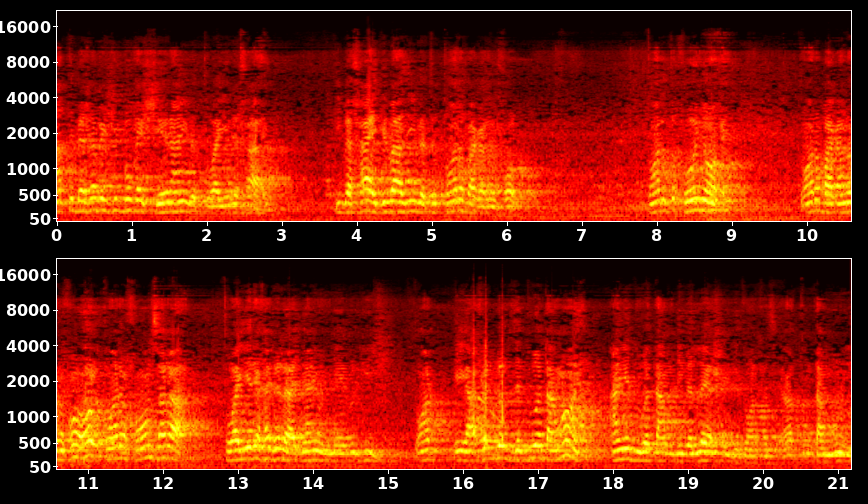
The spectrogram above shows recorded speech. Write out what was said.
আতে বেশা বেশি বোকে শের আই তোয়াই রে খাই ই বে খাই দিবা আজিবে তো তোমারও বাগানের ফল। তোমারও তো খই নয় তোমারও বাগানের ফল তোমার খন সারা। তোয়াইয়েরে খাই ফেলা যাই অন্য কি তোমার এই আপেল যে দুয়া দাম হয় আইনে দুয়া দাম দিবে খাইবে তোমার কাছে। আর তুমি দাম মূল্য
